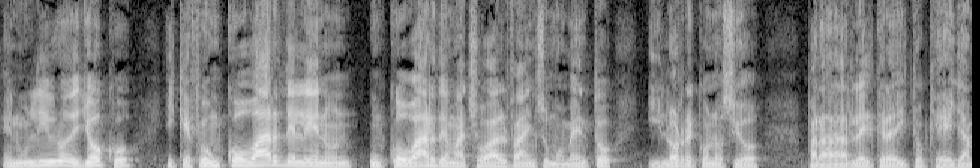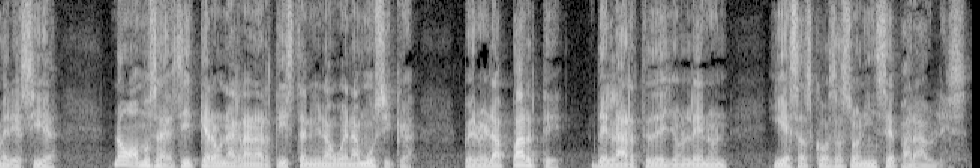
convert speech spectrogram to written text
en un libro de Yoko y que fue un cobarde Lennon, un cobarde macho alfa en su momento y lo reconoció para darle el crédito que ella merecía. No vamos a decir que era una gran artista ni una buena música, pero era parte del arte de John Lennon y esas cosas son inseparables.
